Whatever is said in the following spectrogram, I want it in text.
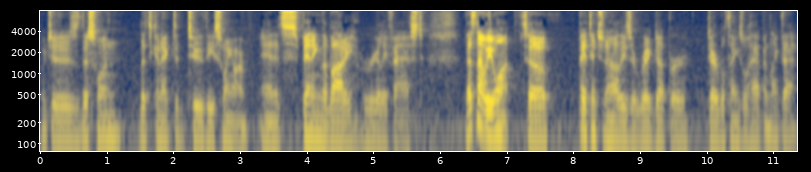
which is this one that's connected to the swing arm, and it's spinning the body really fast. That's not what you want. So pay attention to how these are rigged up, or terrible things will happen like that.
